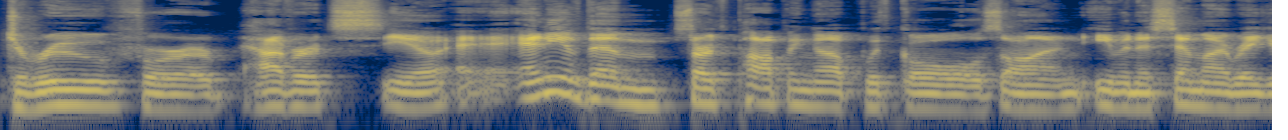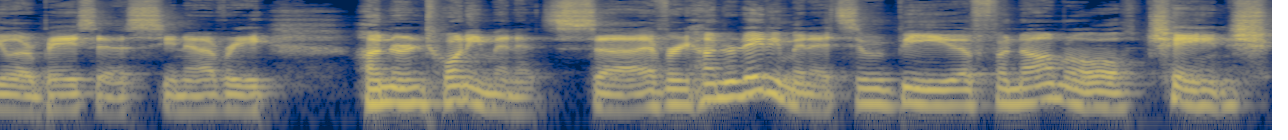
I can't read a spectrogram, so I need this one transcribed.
Giroud, for Havertz. You know, any of them starts popping up with goals on even a semi regular basis. You know, every 120 minutes, uh, every 180 minutes. It would be a phenomenal change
